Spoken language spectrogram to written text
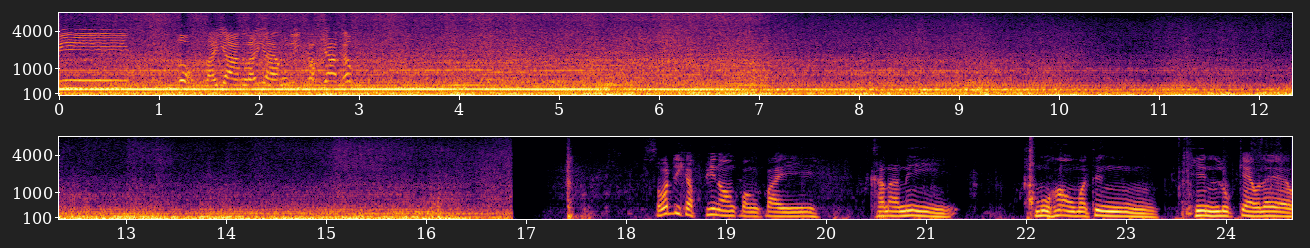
มีโอ้หลายอย่างหลายอย่างวันนี้ขับยากครับ ส วัสดีครับพี่น้องปองไปขณะนี้มูเฮามาถึงหินลูกแก้วแล้ว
